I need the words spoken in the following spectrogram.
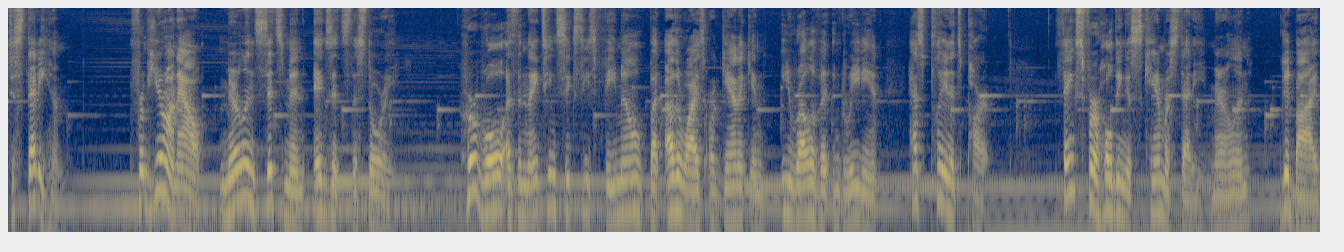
to steady him. From here on out, Marilyn Sitzman exits the story. Her role as the 1960s female but otherwise organic and irrelevant ingredient has played its part. Thanks for holding his camera steady, Marilyn. Goodbye.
